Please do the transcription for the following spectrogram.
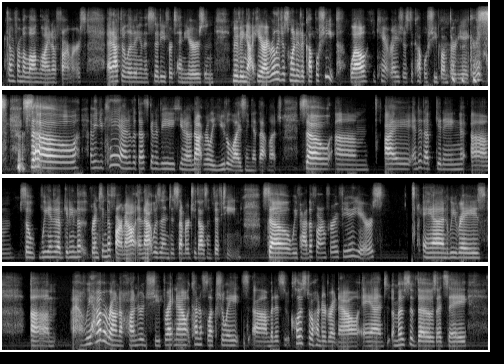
come from a long line of farmers. And after living in the city for 10 years and moving out here, I really just wanted a couple sheep. Well, you can't raise just a couple sheep on 30 acres. So, I mean, you can, but that's going to be, you know, not really utilizing it that much. So, um, I ended up getting, um, so we ended up getting the renting the farm out, and that was in December 2015. So we've had the farm for a few years, and we raise um, we have around 100 sheep right now. It kind of fluctuates, um, but it's close to 100 right now. And most of those, I'd say,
